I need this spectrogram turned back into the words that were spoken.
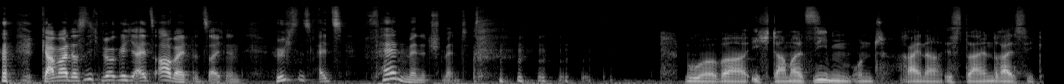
kann man das nicht wirklich als Arbeit bezeichnen. Höchstens als Fanmanagement. Nur war ich damals sieben und Rainer ist 33.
